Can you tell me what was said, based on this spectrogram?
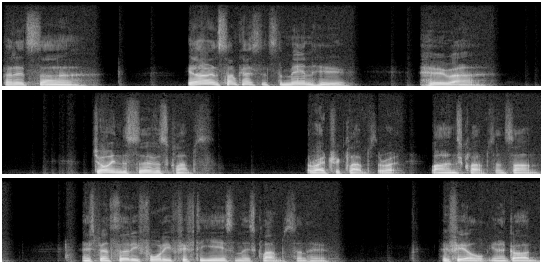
but it's, uh, you know, in some cases, it's the men who, who uh, join the service clubs, the Rotary clubs, the Ro- Lions clubs, and so on. And he spent 30, 40, 50 years in these clubs and who, who feel, you know, God,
